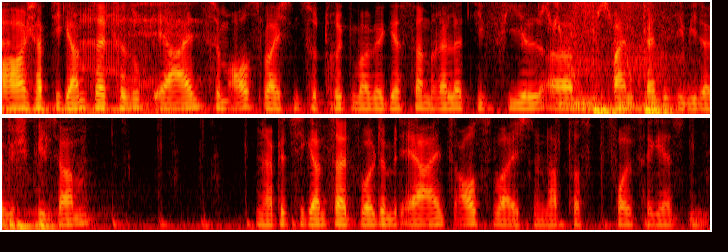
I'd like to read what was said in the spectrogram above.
Oh, ich habe die ganze Zeit versucht, R1 zum Ausweichen zu drücken, weil wir gestern relativ viel ähm, Final Fantasy wieder gespielt haben. Und habe jetzt die ganze Zeit wollte mit R1 ausweichen und habe das voll vergessen.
